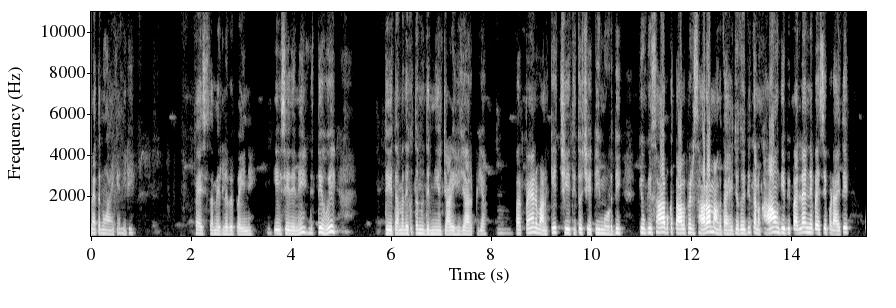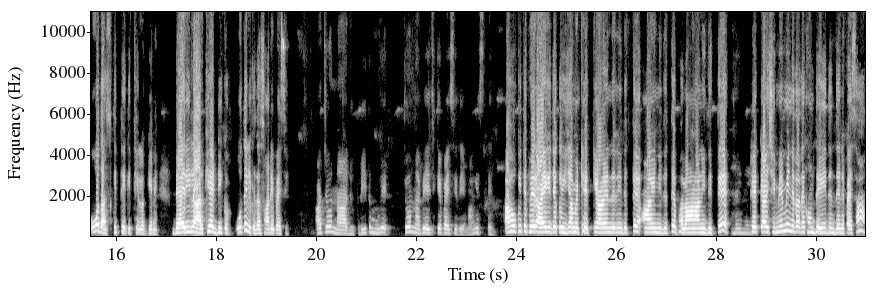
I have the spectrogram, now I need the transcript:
ਮੈਂ ਤੈਨੂੰ ਆਏ ਕਹਿੰਦੀ ਸੀ ਪੈਸੇ ਤਾਂ ਮੇਰੇ ਲਵੇ ਪਏ ਨੇ ਇਸੇ ਦੇ ਨੇ ਦਿੱਤੇ ਹੋਏ। ਤੇ ਤਾਂ ਮੈਂ ਦੇਖ ਤੈਨੂੰ ਦਿੰਨੀ ਆ 40000 ਰੁਪਇਆ। ਪਰ ਭੈਣ ਬਣ ਕੇ ਛੇਤੀ ਤੋਂ ਛੇਤੀ ਮੋੜਦੀ ਕਿਉਂਕਿ ਹਿਸਾਬ ਕਿਤਾਬ ਫਿਰ ਸਾਰਾ ਮੰਗਦਾ ਹੈ ਜਦੋਂ ਇਹਦੀ ਤਨਖਾਹ ਆਉਂਦੀ ਹੈ ਵੀ ਪਹਿਲਾਂ ਇੰਨੇ ਪੈਸੇ ਫੜਾਏ ਤੇ ਉਹ ਦੱਸ ਕਿੱਥੇ ਕਿੱਥੇ ਲੱਗੇ ਨੇ। ਡਾਇਰੀ ਲਾ ਰੱਖੀ ਐਡੀ ਕੁ ਉਹ ਤੇ ਲਿਖਦਾ ਸਾਰੇ ਪੈਸੇ। ਆ ਝੋਨਾ ਆਜੂ ਪ੍ਰੀਤ ਮੂਰੇ ਝੋਨਾ ਵੇਚ ਕੇ ਪੈਸੇ ਦੇਵਾਂਗੇ ਇਸ ਤੇ ਆਹੋ ਕਿਤੇ ਫਿਰ ਆਏਗੇ ਜੇ ਕਹੀ ਜਾਵੇਂ ਠੇਕੇ ਵਾਲਿਆਂ ਦੇ ਨਹੀਂ ਦਿੱਤੇ ਆਏ ਨਹੀਂ ਦਿੱਤੇ ਫਲਾਣਾ ਨਹੀਂ ਦਿੱਤੇ ਨਹੀਂ ਨਹੀਂ। ਠੇਕੇ ਵਾਲੇ ਛੇਵੇਂ ਮਹੀਨੇ ਤਾਂ ਦੇਖੋ ਦੇ ਹੀ ਦਿੰਦੇ ਨੇ ਪੈਸਾ।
